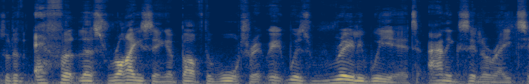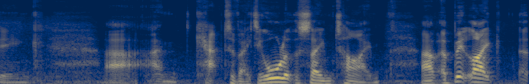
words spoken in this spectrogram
sort of effortless rising above the water. It, it was really weird and exhilarating. Uh, and captivating all at the same time. Uh, a bit like uh,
